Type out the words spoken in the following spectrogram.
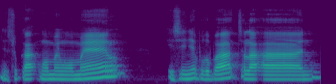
mencela suka ngomel-ngomel isinya berupa celaan.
